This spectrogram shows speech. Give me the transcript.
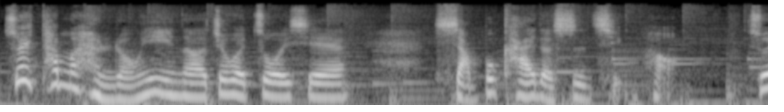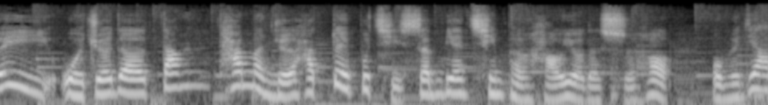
所以他们很容易呢就会做一些想不开的事情。哈，所以我觉得当他们觉得他对不起身边亲朋好友的时候，我们一定要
